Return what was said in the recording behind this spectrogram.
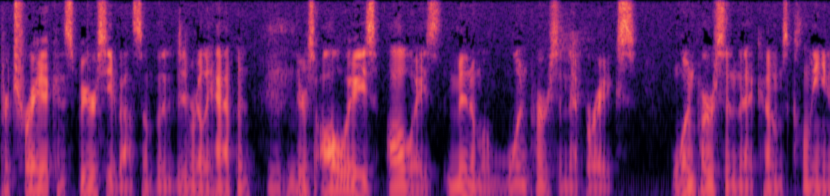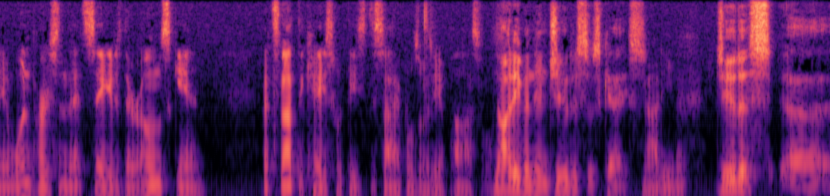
portray a conspiracy about something that didn't really happen, Mhm. there's always, always minimum one person that breaks, one person that comes clean, and one person that saves their own skin. That's not the case with these disciples or the apostles. Not even in Judas's case. Not even. Judas, uh,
